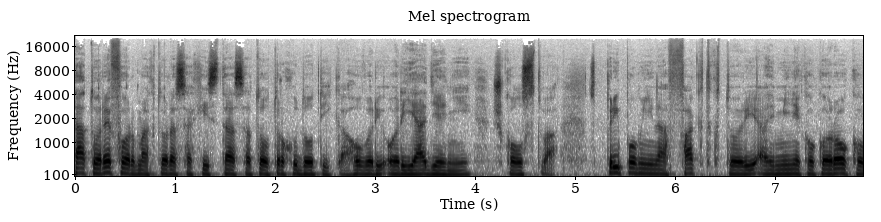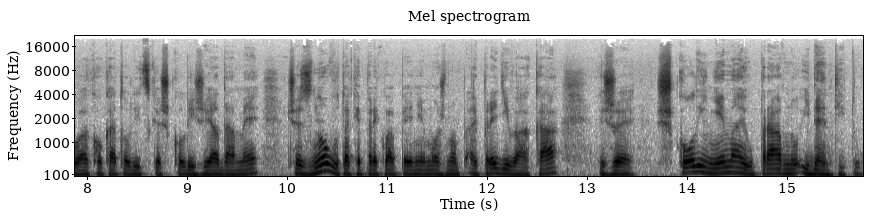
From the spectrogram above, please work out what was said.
Táto reforma, ktorá sa chystá, sa toho trochu dotýka. Hovorí o riadení školstva. Pripomína fakt, ktorý aj my niekoľko rokov ako katolické školy žiadame, čo je znovu také prekvapenie možno aj pre diváka, že školy nemajú právnu identitu.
